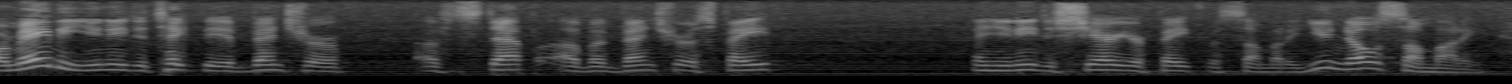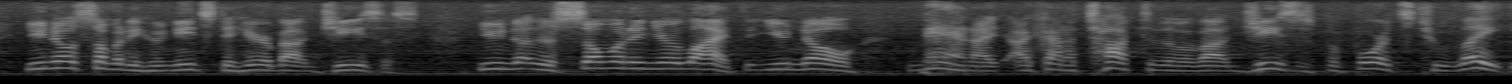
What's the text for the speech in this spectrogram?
Or maybe you need to take the adventure of, step of adventurous faith and you need to share your faith with somebody. You know somebody. You know somebody who needs to hear about Jesus. You know there's someone in your life that you know, man, I, I got to talk to them about Jesus before it's too late.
